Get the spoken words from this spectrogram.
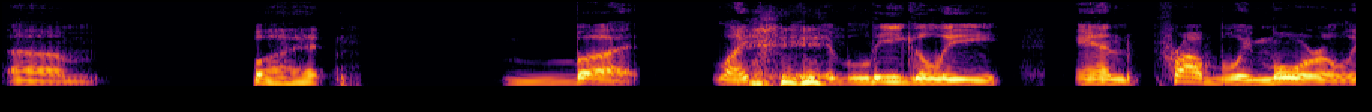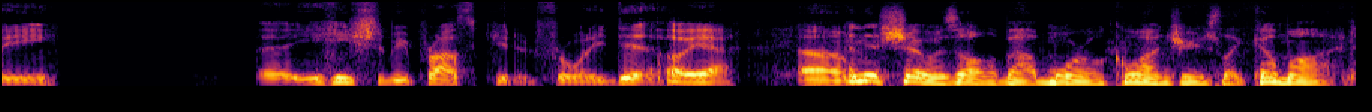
Um, But but like legally and probably morally, uh, he should be prosecuted for what he did. Oh yeah. Um, and this show is all about moral quandaries. Like, come on.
